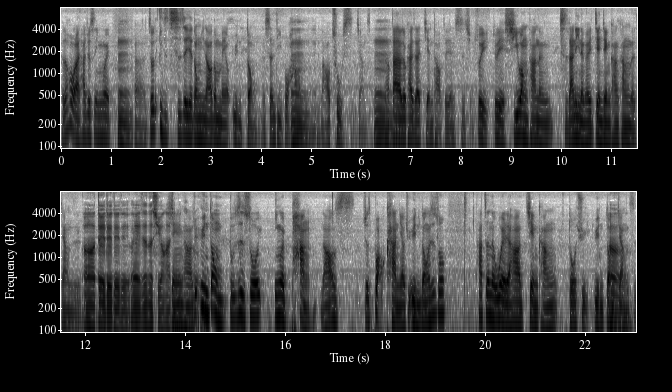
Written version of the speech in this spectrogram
可是后来他就是因为嗯呃，就是一直吃这些东西，然后都没有运动，身体不好，然后猝死这样子。然后大家就开始在检讨这件事情，所以就也希望他能史丹利能可以健健康康的这样子。呃，对对对对，哎，真的希望他健健康康。就运动不是说。因为胖，然后就是不好看，你要去运动，而是说他真的为了他的健康多去运动这样子。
